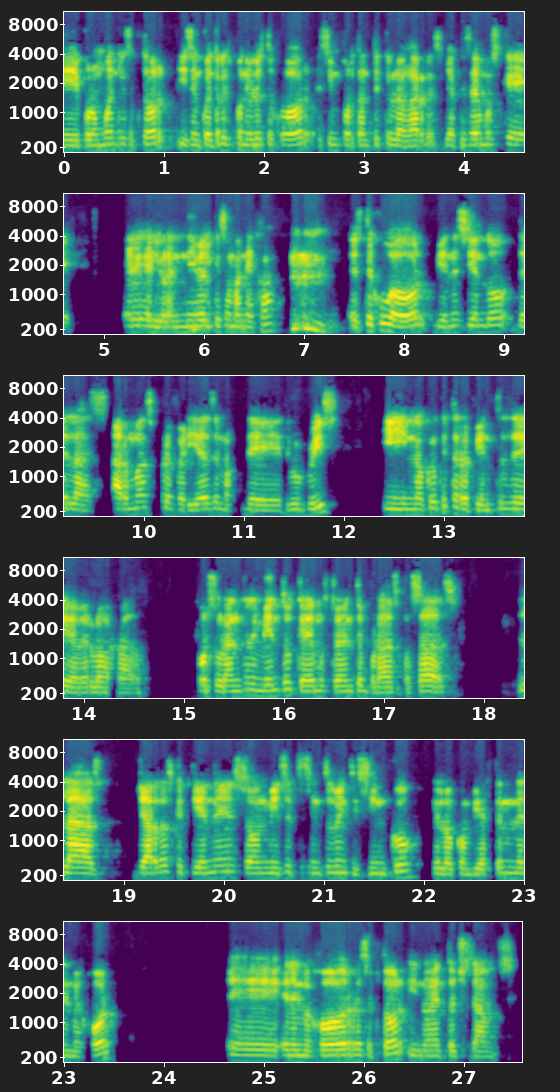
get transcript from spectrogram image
eh, por un buen receptor, y se encuentra disponible este jugador, es importante que lo agarres, ya que sabemos que el, el gran nivel que se maneja, este jugador viene siendo de las armas preferidas de, de Drew Brees y no creo que te arrepientes de haberlo agarrado por su gran rendimiento que ha demostrado en temporadas pasadas. Las yardas que tiene son 1725, que lo convierten en el mejor, eh, en el mejor receptor y no en touchdowns.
